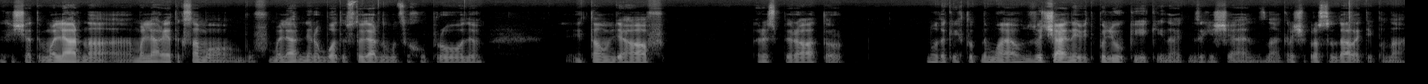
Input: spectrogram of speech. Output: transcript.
захищати. Малярна. е, Маляр я так само був. Малярні роботи в столярному цеху проводив. І там вдягав респіратор. Ну, таких тут немає. Звичайний від пилюки, який навіть не захищає, не знаю. Коротше, просто дали, типу, на.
